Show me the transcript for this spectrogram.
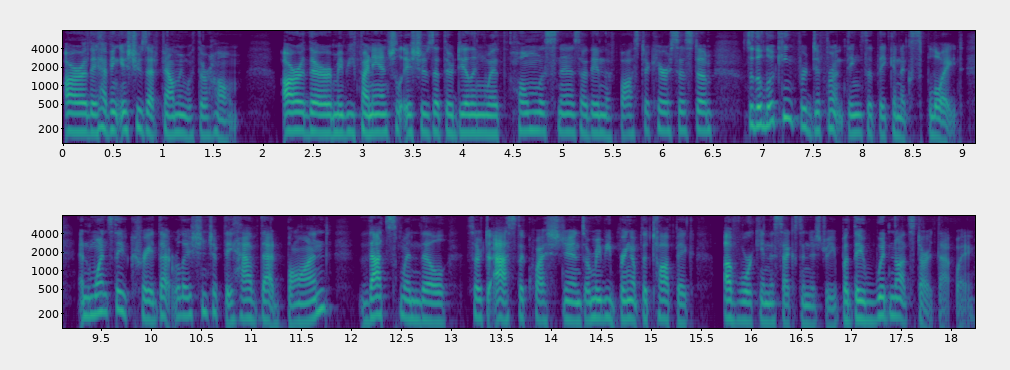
Are they having issues at family with their home? Are there maybe financial issues that they're dealing with? Homelessness? Are they in the foster care system? So they're looking for different things that they can exploit. And once they've created that relationship, they have that bond, that's when they'll start to ask the questions or maybe bring up the topic of working in the sex industry. But they would not start that way.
